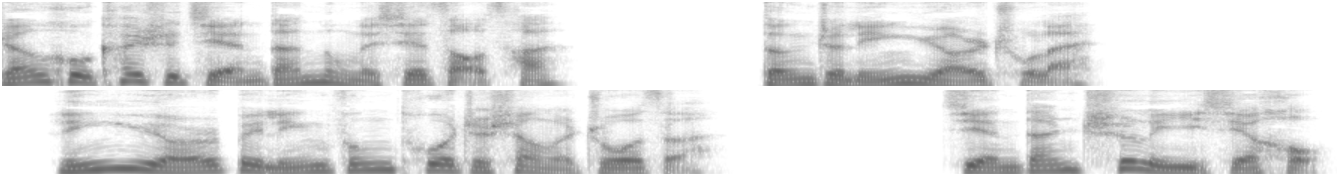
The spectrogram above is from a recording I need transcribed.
然后开始简单弄了些早餐，等着林玉儿出来。林玉儿被林峰拖着上了桌子，简单吃了一些后，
